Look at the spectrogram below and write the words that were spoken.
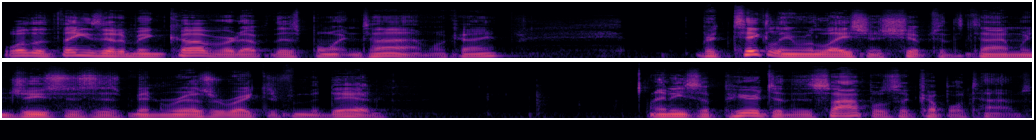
Well, the things that have been covered up this point in time, okay? Particularly in relationship to the time when Jesus has been resurrected from the dead. And he's appeared to the disciples a couple of times.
